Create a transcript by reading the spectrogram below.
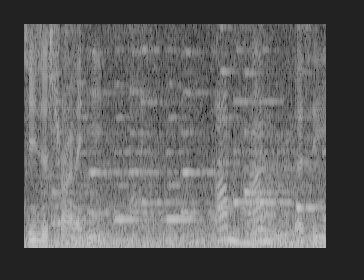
She's just trying to eat. I'm hungry. Let's eat.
